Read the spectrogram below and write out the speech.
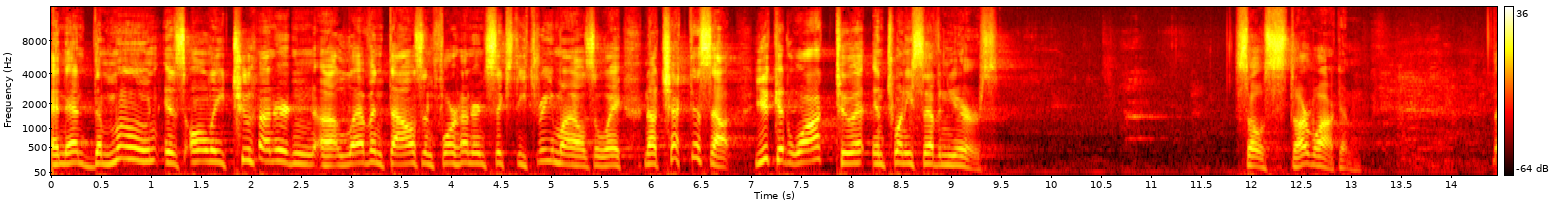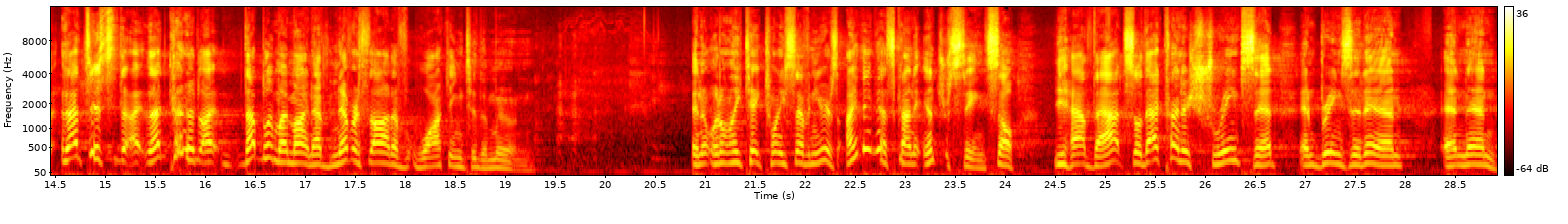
And then the moon is only 211,463 miles away. Now, check this out. You could walk to it in 27 years. So start walking. That just, uh, that kind of, that blew my mind. I've never thought of walking to the moon. And it would only take 27 years. I think that's kind of interesting. So you have that. So that kind of shrinks it and brings it in. And then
